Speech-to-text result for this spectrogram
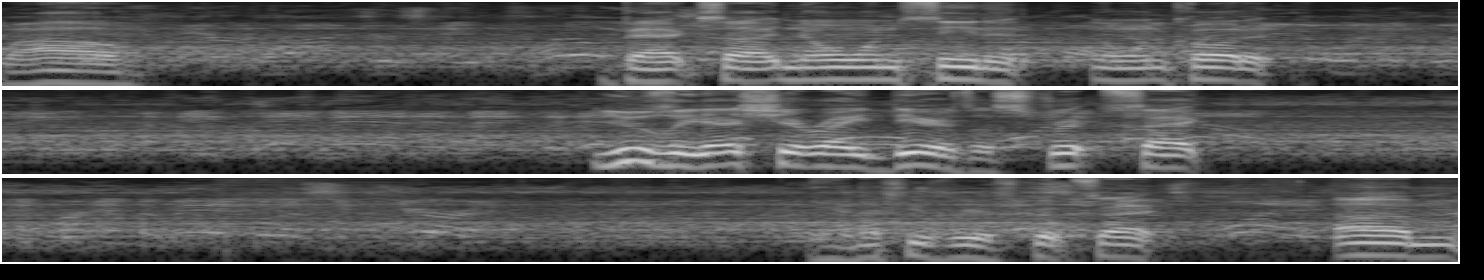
Wow. Backside, no one seen it. No one caught it. Usually that shit right there is a strip sack. Yeah, that's usually a strip sack. Um,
